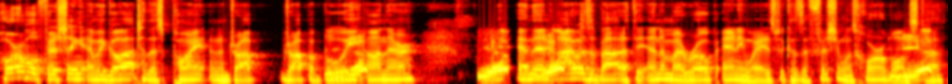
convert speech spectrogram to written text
horrible fishing. And we go out to this point and drop drop a buoy Yep. on there. Yep. And then yep. I was about at the end of my rope, anyways, because the fishing was horrible and Yep. stuff.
